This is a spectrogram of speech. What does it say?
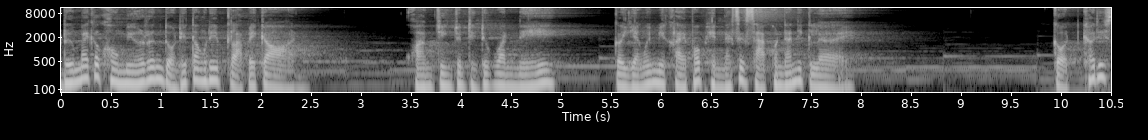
หรือไม่ก็คงมีเรื่องด่วนที่ต้องรีบกลับไปก่อน ความจริงจนถึงทุกวันนี้ ก็ยังไม่มีใครพบเห็นนักศึกษาคนนั้นอีกเลย กฎข้อที่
